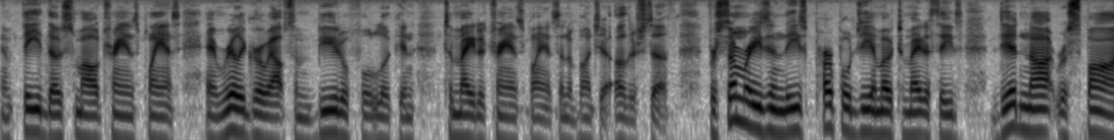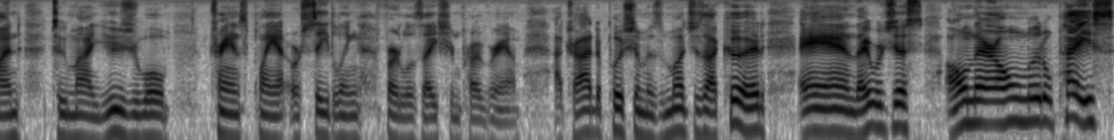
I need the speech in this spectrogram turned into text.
and feed those small transplants and really grow out some beautiful looking tomato transplants and a bunch of other stuff. For some reason, these purple GMO tomato seeds did not respond to my usual transplant or seedling fertilization program. I tried to push them as much as I could and they were just on their own little pace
